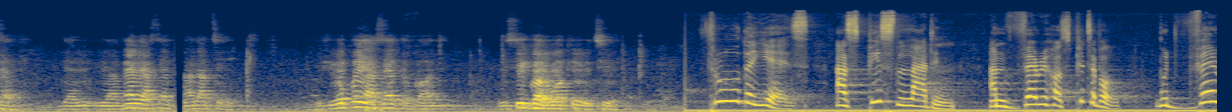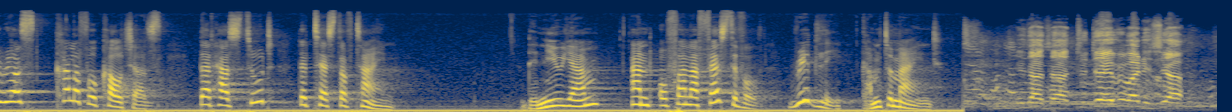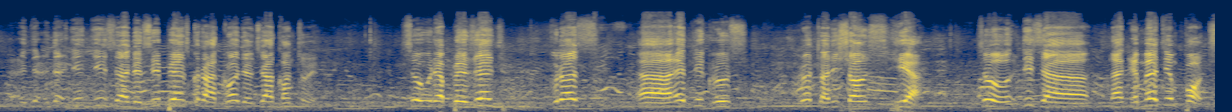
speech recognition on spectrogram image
accept, then you are very accept another thing. If you open yourself to God, you see God working with you. Through the years, as peace laden and very hospitable with various colorful cultures that has stood the test of time. The New Yam and Ofala Festival Ridley come to mind. Is that uh, today everybody is here. Uh, the- the- These are the recipients cut across the entire country. So we represent various uh, ethnic groups, various traditions here. So these are like a melting pot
